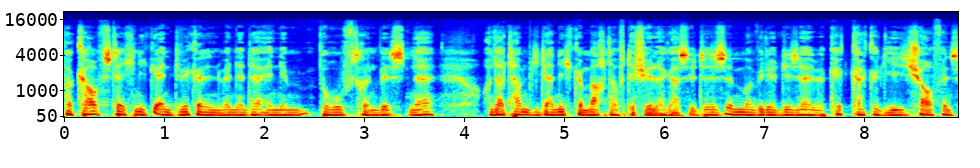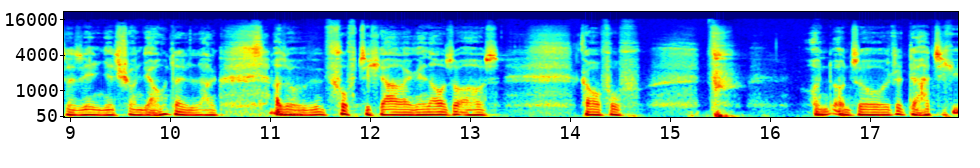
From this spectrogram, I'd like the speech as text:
Verkaufstechnik entwickeln, wenn du da in dem Beruf drin bist. Ne? Und das haben die da nicht gemacht auf der Schillergasse. Das ist immer wieder dieselbe Kacke. Die Schaufenster sehen jetzt schon jahrhundertelang, also 50 Jahre genauso aus. Kaufhof. Und, und so, da hat sich,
